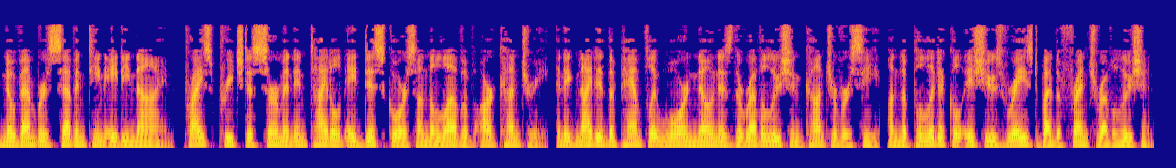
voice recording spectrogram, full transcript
November 1789, Price preached a sermon entitled A Discourse on the Love of Our Country, and ignited the pamphlet war known as the Revolution Controversy, on the political issues raised by the French Revolution.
